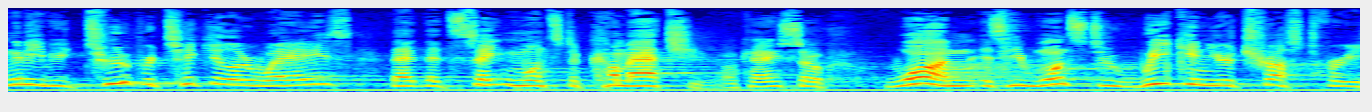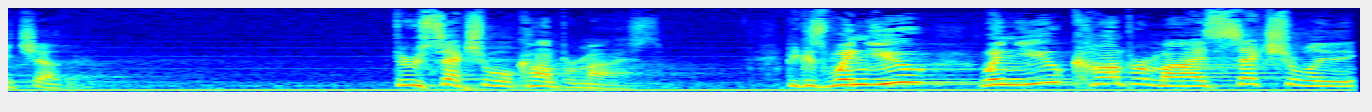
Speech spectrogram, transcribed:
I'm going to give you two particular ways that, that Satan wants to come at you, okay? So, one is he wants to weaken your trust for each other through sexual compromise. Because when you when you compromise sexually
